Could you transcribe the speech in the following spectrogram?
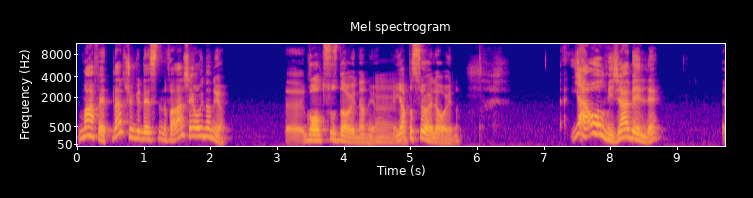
mahvettiler. Çünkü Destiny falan şey oynanıyor. Ee, Goldsuz da oynanıyor. Hmm. Yapısı öyle oyunun. Ya olmayacağı belli. Ee,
